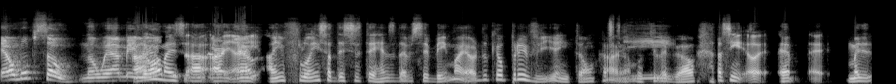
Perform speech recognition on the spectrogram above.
é uma opção, não é a melhor. Ah, mas a, a, a, a, influência desses terrenos deve ser bem maior do que eu previa, então, caramba, Sim. que legal. Assim, é, é, mas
